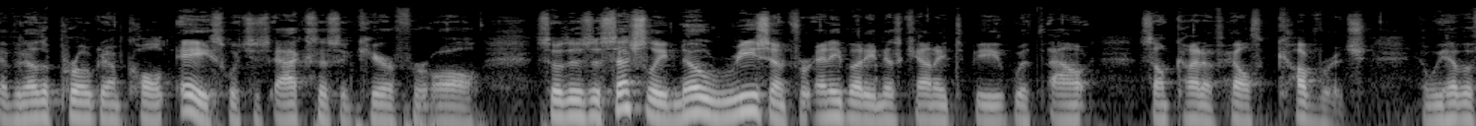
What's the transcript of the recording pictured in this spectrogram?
Have another program called ACE, which is Access and Care for All. So there's essentially no reason for anybody in this county to be without some kind of health coverage. And we have a,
